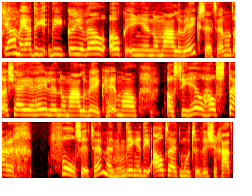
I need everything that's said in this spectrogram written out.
Ja, maar ja, die, die kun je wel ook in je normale week zetten. Hè? Want als jij je hele normale week helemaal, als die heel halstarrig vol zit hè, met Mhm. dingen die altijd moeten. Dus je gaat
